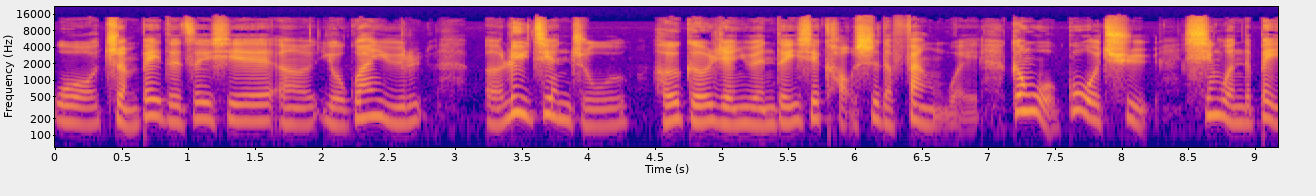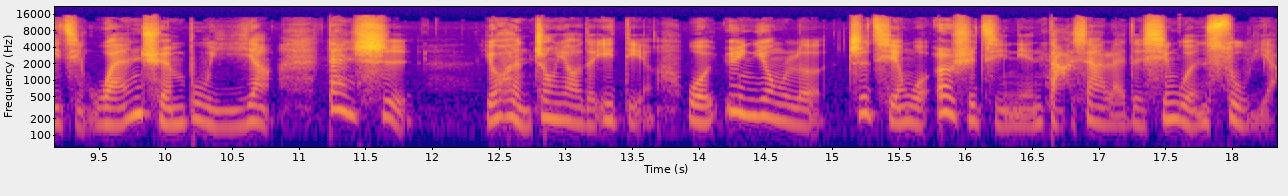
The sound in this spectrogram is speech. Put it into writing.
我准备的这些呃有关于呃绿建筑合格人员的一些考试的范围，跟我过去新闻的背景完全不一样，但是。有很重要的一点，我运用了之前我二十几年打下来的新闻素养。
